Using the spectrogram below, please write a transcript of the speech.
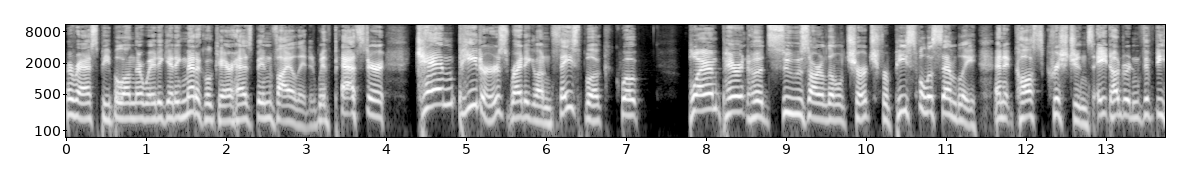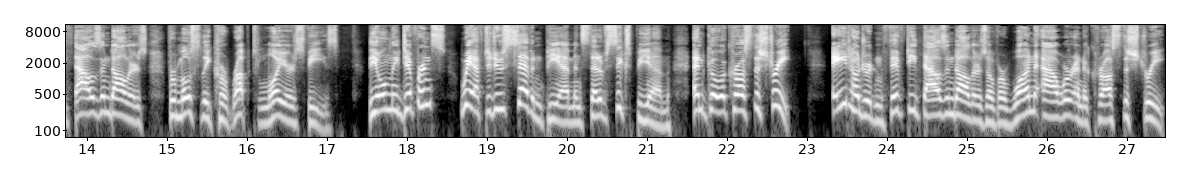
harass people on their way to getting medical care has been violated. With Pastor Ken Peters writing on Facebook, quote, Planned Parenthood sues our little church for peaceful assembly, and it costs Christians $850,000 for mostly corrupt lawyers' fees. The only difference? We have to do 7 p.m. instead of 6 p.m. and go across the street. $850,000 over one hour and across the street.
